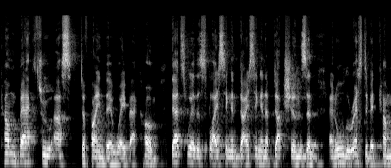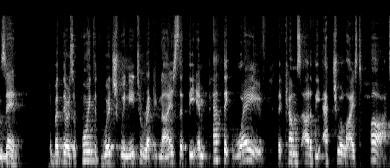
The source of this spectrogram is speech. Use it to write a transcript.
come back through us to find their way back home. That's where the splicing and dicing and abductions and, and all the rest of it comes in. But there's a point at which we need to recognize that the empathic wave that comes out of the actualized heart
